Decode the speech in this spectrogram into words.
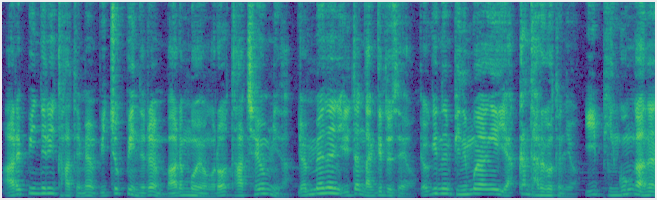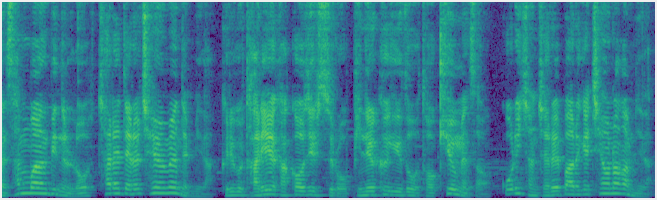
아래 비늘이 다 되면 위쪽 비늘은 마름모형으로 다 채웁니다. 옆면은 일단 남겨두세요. 여기는 비늘 모양이 약간 다르거든요. 이 빈 공간은 산 모양 비늘로 차례대로 채우면 됩니다. 그리고 다리에 가까워질수록 비늘 크기도 더 키우면서 꼬리 전체를 빠르게 채워나갑니다.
